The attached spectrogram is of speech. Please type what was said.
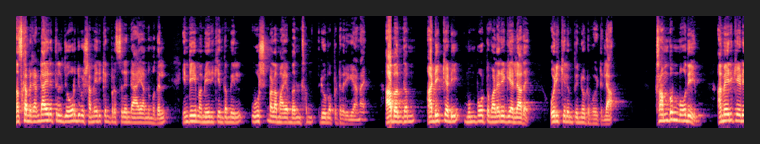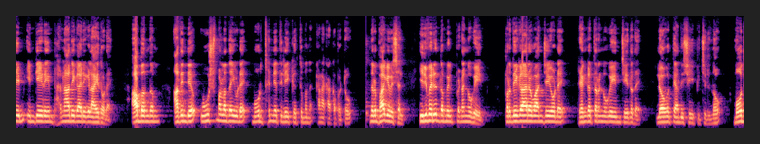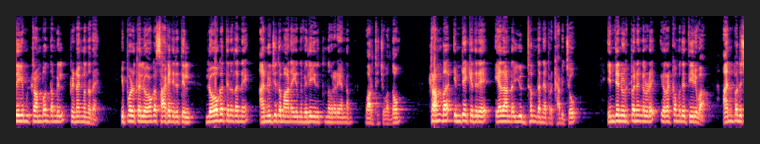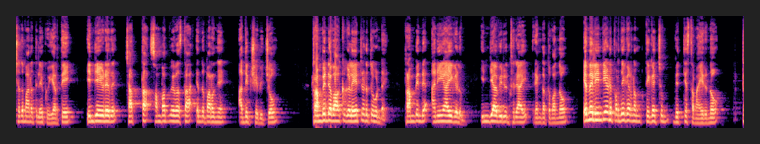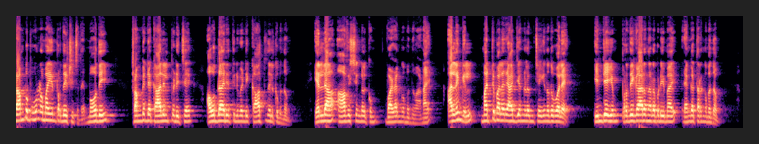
നമസ്കാരം രണ്ടായിരത്തിൽ George Bush American president ആയ അന്ന് മുതൽ ഇന്ത്യയും അമേരിക്കയും തമ്മിൽ ഊഷ്മളമായ ബന്ധം രൂപപ്പെട്ടു വരികയാണ്. ആ ബന്ധം അടിക്കടി മുമ്പോട്ട് വളരുകയല്ലാതെ ഒരിക്കലും പിന്നോട്ട് പോയിട്ടില്ല. ട്രംപും മോദിയും അമേരിക്കയുടെയും ഇന്ത്യയുടെയും ഭരണാധികാരികളായതോടെ ആ ബന്ധം അതിന്റെ ഊഷ്മളതയുടെ മൂർധന്യത്തിലേക്ക് എത്തുമെന്ന് കണക്കാക്കപ്പെട്ടു. നിർഭാഗ്യവശാൽ ഇരുവരും തമ്മിൽ പിണങ്ങുകയും പ്രതികാരവാഞ്ചയോടെ രംഗത്തിറങ്ങുകയും ചെയ്തത് ലോകത്തെ അതിശയിപ്പിച്ചിരുന്നു. മോദിയും ട്രംപും തമ്മിൽ പിണങ്ങുന്നത്. ഇപ്പോഴത്തെ ലോക സാഹചര്യത്തിൽ ലോകത്തിന് തന്നെ അനുചിതമാണ് എന്ന് വിലയിരുത്തുന്നവരുടെ എണ്ണം വർദ്ധിച്ചു വന്നു. ട്രംപ് ഇന്ത്യക്കെതിരെ ഏതാണ്ട് യുദ്ധം തന്നെ പ്രഖ്യാപിച്ചു. ഇന്ത്യൻ ഉൽപ്പന്നങ്ങളുടെ ഇറക്കുമതി തീരുവ അൻപത് ശതമാനത്തിലേക്ക് ഉയർത്തി. ഇന്ത്യയുടേത് ചത്ത സമ്പദ് വ്യവസ്ഥ എന്ന് പറഞ്ഞ് അധിക്ഷേപിച്ചു. ട്രംപിന്റെ വാക്കുകൾ ഏറ്റെടുത്തുകൊണ്ട് ട്രംപിന്റെ അനുയായികളും ഇന്ത്യ വിരുദ്ധരായി രംഗത്ത് വന്നു. എന്നാൽ ഇന്ത്യയുടെ പ്രതികരണം തികച്ചും വ്യത്യസ്തമായിരുന്നു. ട്രംപ് പൂർണമായും പ്രതീക്ഷിച്ചത് മോദി ട്രംപിന്റെ കാലിൽ പിടിച്ച് ഔദാര്യത്തിന് വേണ്ടി കാത്തു നിൽക്കുമെന്നും എല്ലാ ആവശ്യങ്ങൾക്കും വഴങ്ങുമെന്നുമാണ്. അല്ലെങ്കിൽ മറ്റ് പല രാജ്യങ്ങളും ചെയ്യുന്നത് പോലെ ഇന്ത്യയും പ്രതികാര നടപടിയുമായി രംഗത്തിറങ്ങുമെന്നും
